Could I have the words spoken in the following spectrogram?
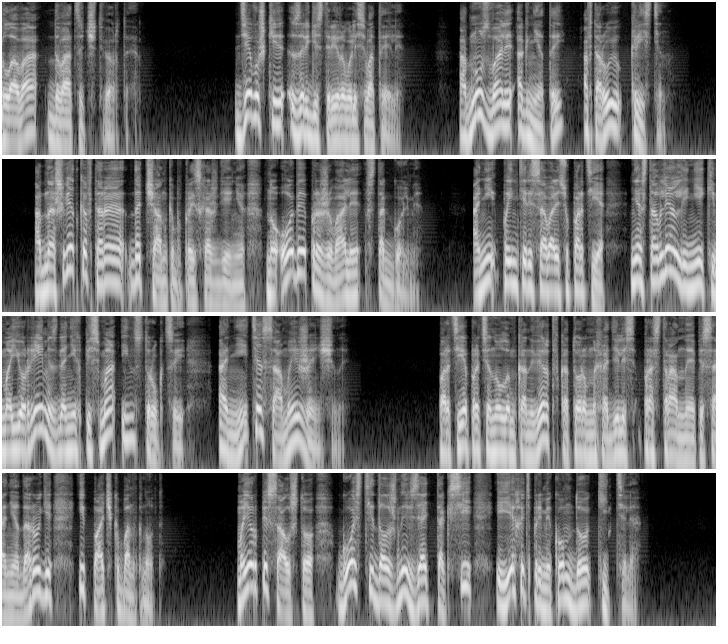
Глава 24. Девушки зарегистрировались в отеле. Одну звали Агнетой, а вторую — Кристин. Одна шведка, вторая — датчанка по происхождению, но обе проживали в Стокгольме. Они поинтересовались у портье, не оставлял ли некий майор Ремес для них письма и инструкций. Они те самые женщины. Портье протянул им конверт, в котором находились пространные описания дороги и пачка банкнот. Майор писал, что гости должны взять такси и ехать прямиком до Киттеля.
